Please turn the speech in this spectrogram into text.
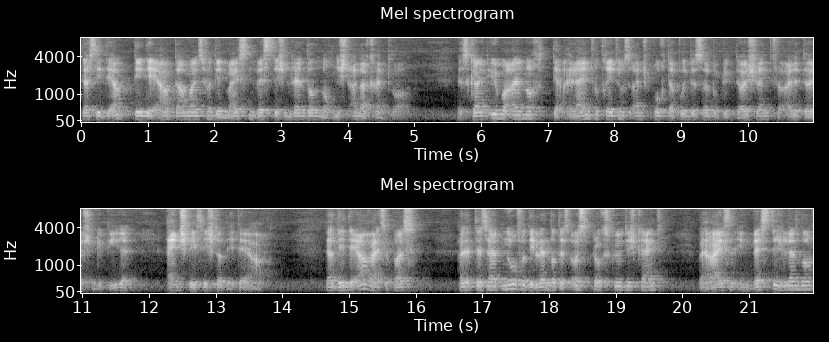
dass die DDR damals von den meisten westlichen Ländern noch nicht anerkannt war. Es galt überall noch der Alleinvertretungsanspruch der Bundesrepublik Deutschland für alle deutschen Gebiete, einschließlich der DDR. Der DDR-Reisepass hatte deshalb nur für die Länder des Ostblocks Gültigkeit. Bei Reisen in westliche Länder,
